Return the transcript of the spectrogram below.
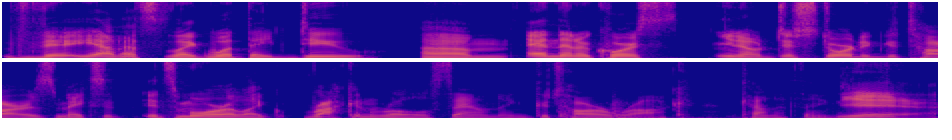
the yeah, that's like what they do. Um and then of course, you know, distorted guitars makes it it's more like rock and roll sounding, guitar rock kind of thing. Yeah.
